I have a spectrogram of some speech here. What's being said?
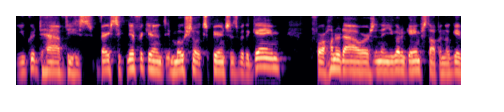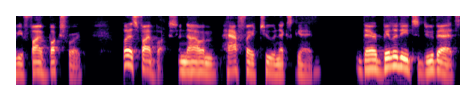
you could have these very significant emotional experiences with a game for 100 hours and then you go to gamestop and they'll give you five bucks for it but it's five bucks. And now I'm halfway to the next game. Their ability to do that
